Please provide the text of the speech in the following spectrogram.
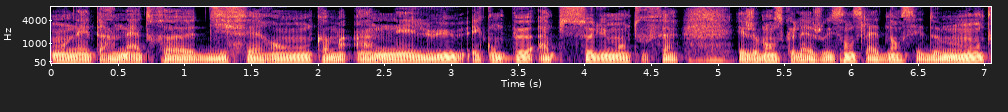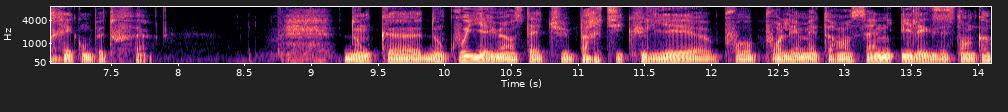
on est un être différent, comme un élu, et qu'on peut absolument tout faire. Et je pense que la jouissance là-dedans, c'est de montrer qu'on peut tout faire. Donc, euh, donc oui, il y a eu un statut particulier euh, pour pour les metteurs en scène. Il existe encore,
